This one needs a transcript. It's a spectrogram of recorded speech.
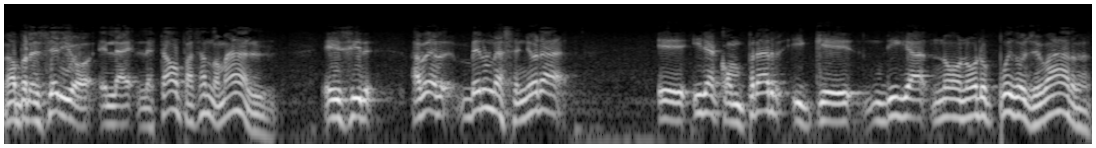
No, pero en serio, la, estamos pasando mal. Es decir, a ver, ver una señora eh, ir a comprar y que diga, no, no lo puedo llevar,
